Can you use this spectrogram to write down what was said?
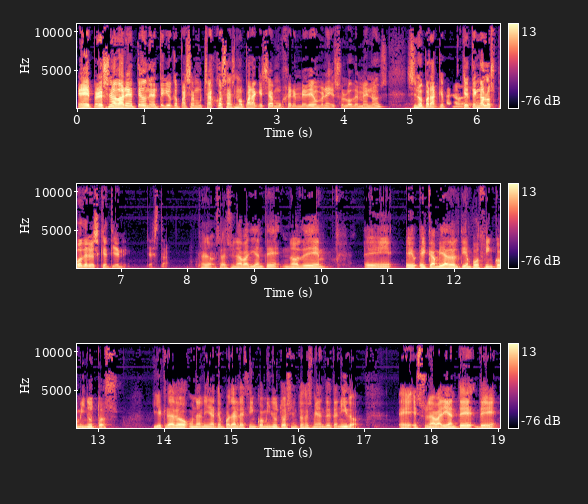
Eh, pero es una variante donde han tenido que pasar muchas cosas, no para que sea mujer en vez de hombre, eso es lo de menos, sino para que, que tenga los poderes que tiene. Ya está. Claro, o sea, es una variante no de eh, he, he cambiado el tiempo cinco minutos y he creado una línea temporal de cinco minutos y entonces me han detenido. Eh, es una variante de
